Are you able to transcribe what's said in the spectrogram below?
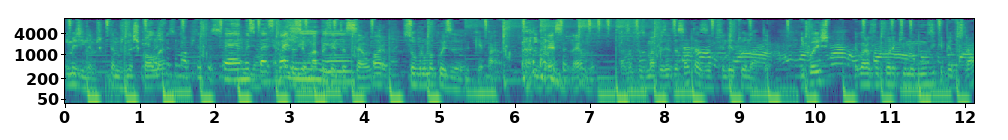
Imaginamos que estamos na escola fazer uma apresentação. Vamos a a fazer uma apresentação Ora bem. sobre uma coisa que, é pá, que interessa, não é? Estás a fazer uma apresentação, estás a defender a tua nota. E depois, agora vou pôr aqui uma música para ilustrar.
